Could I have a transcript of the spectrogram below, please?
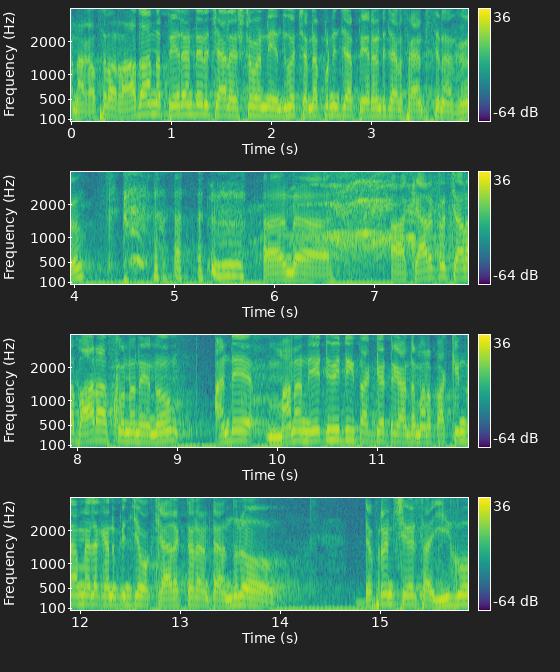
నాకు అసలు రాధా అన్న పేరంటేనే చాలా ఇష్టం అండి. ఎందుకో చిన్నప్పటి నుంచి ఆ పేరంటే చాలా ఫ్యాంటసీ నాకు. అండ్ ఆ క్యారెక్టర్ చాలా బాగా రాసుకున్నాను నేను. అంటే మన నేటివిటీకి తగ్గట్టుగా అంటే మన పక్కింటి అమ్మాయిలో కనిపించే ఒక క్యారెక్టర్ అంటే అందులో డిఫరెంట్ షేడ్స్ ఆ ఈగో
